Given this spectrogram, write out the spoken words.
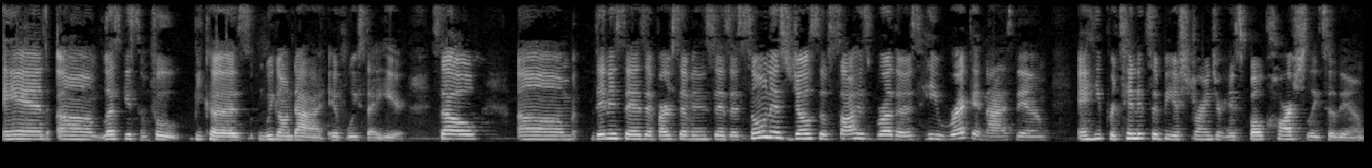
and um, let's get some food because we gonna die if we stay here. So um, then it says at verse 7, it says, As soon as Joseph saw his brothers, he recognized them and he pretended to be a stranger and spoke harshly to them.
